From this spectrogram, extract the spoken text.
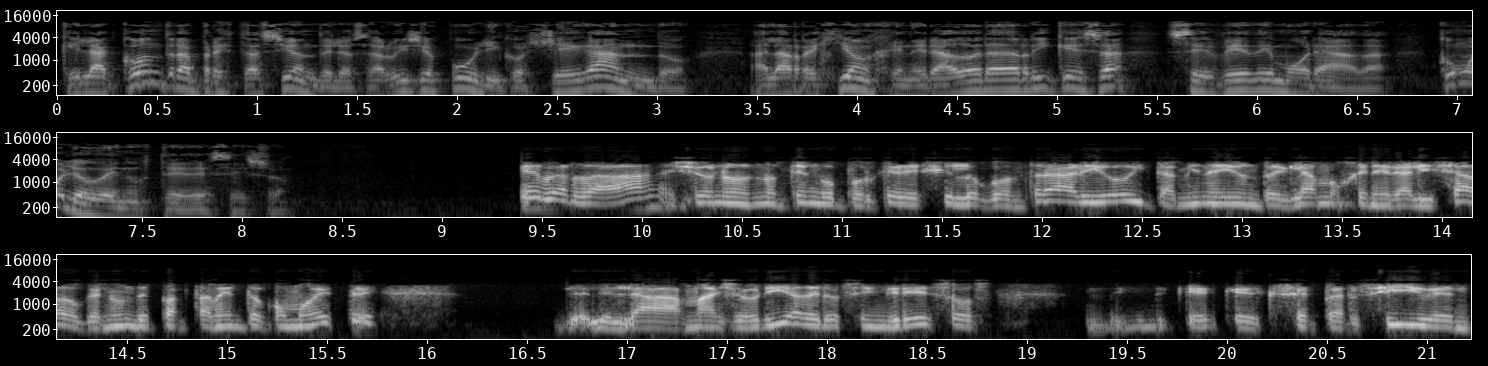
que la contraprestación de los servicios públicos llegando a la región generadora de riqueza se ve demorada. ¿Cómo lo ven ustedes eso? Es verdad, yo no, no tengo por qué decir lo contrario y también hay un reclamo generalizado que en un departamento como este la mayoría de los ingresos que, que, se perciben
